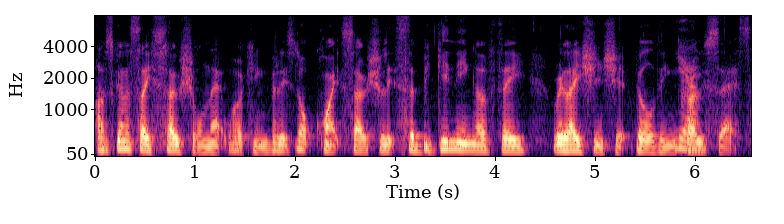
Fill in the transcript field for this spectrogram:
I was going to say social networking, but it's not quite social. It's the beginning of the relationship building yeah. process.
